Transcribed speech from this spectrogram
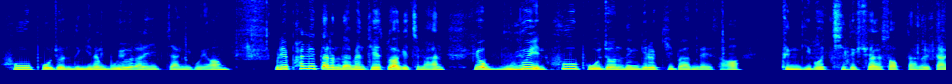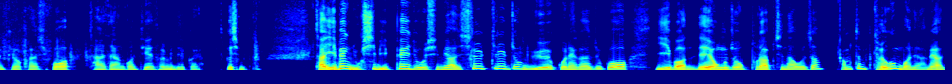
후 보존 등기는 무효라는 입장이고요. 우리 판례 따른다면 뒤에서 하겠지만 이 무효인 후 보존 등기를 기반으로 해서 등기부 취득 시할 수 없다는 걸 일단 기억하시고 자세한 건 뒤에 설명드릴 거예요. 끝입니다. 자, 262페이지 오시면 실질적 유효요건 해가지고 2번 내용적 불합치 나오죠? 아무튼 결국은 뭐냐면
